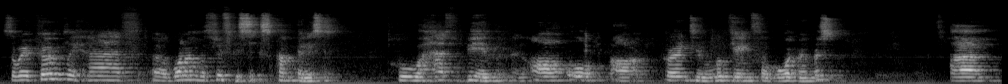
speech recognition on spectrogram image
So we currently have uh, 156 companies who have been and are or are currently looking for board members. Um,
